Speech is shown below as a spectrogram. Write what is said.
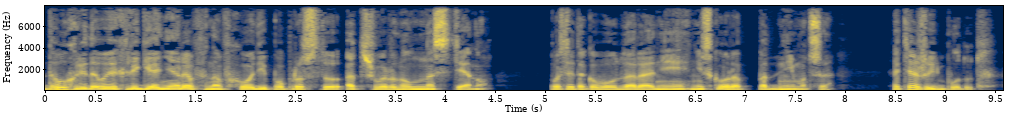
Двух рядовых легионеров на входе попросту отшвырнул на стену. После такого удара они не скоро поднимутся, хотя жить будут.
